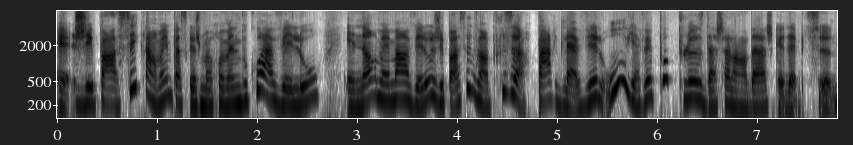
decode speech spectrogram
euh, j'ai passé quand même, parce que je me promène beaucoup à vélo, énormément à vélo, j'ai passé devant plusieurs parcs de la ville où il n'y avait pas plus d'achalandage que d'habitude,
